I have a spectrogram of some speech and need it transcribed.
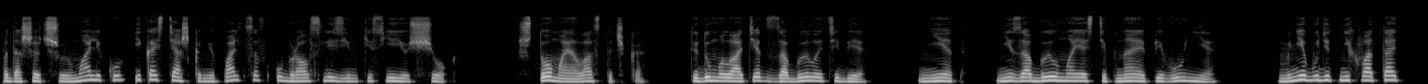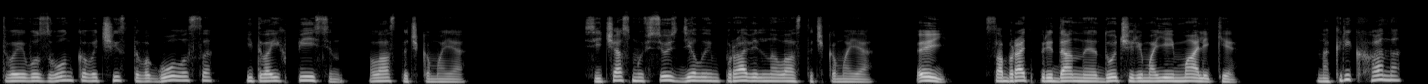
подошедшую Малику и костяшками пальцев убрал слезинки с ее щек. «Что, моя ласточка, ты думала, отец забыл о тебе? Нет, не забыл моя степная пивунья. Мне будет не хватать твоего звонкого чистого голоса и твоих песен, ласточка моя. Сейчас мы все сделаем правильно, ласточка моя. Эй, собрать приданное дочери моей Малике!» На крик хана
